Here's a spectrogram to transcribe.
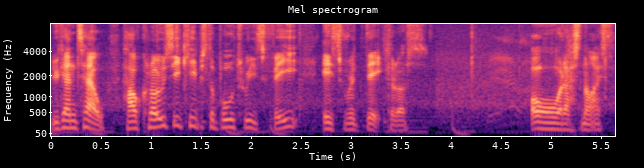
You can tell how close he keeps the ball to his feet. It's ridiculous. Oh, that's nice.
